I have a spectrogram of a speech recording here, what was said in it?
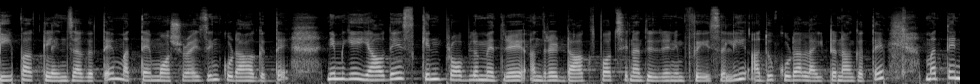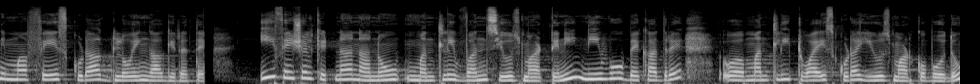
ಡೀಪಾಗಿ ಕ್ಲೆನ್ಸ್ ಆಗುತ್ತೆ ಮತ್ತು ಮಾಯ್ಚರೈಸಿಂಗ್ ಕೂಡ ಆಗುತ್ತೆ. ನಿಮಗೆ ಯಾವುದೇ ಸ್ಕಿನ್ ಪ್ರಾಬ್ಲಮ್ ಇದ್ದರೆ ಅಂದರೆ ಡಾರ್ಕ್ ಸ್ಪಾಟ್ಸ್ ಏನಾದಿದ್ರೆ ನಿಮ್ಮ ಫೇಸಲ್ಲಿ ಅದು ಕೂಡ ಲೈಟನ್ ಆಗುತ್ತೆ. ಮತ್ತು ನಿಮ್ಮ ಫೇಸ್ ಕೂಡ ಗ್ಲೋಯಿಂಗ್ ಆಗಿರುತ್ತೆ. ಈ ಫೇಶಿಯಲ್ ಕಿಟ್ನ ನಾನು ಮಂತ್ಲಿ ಒನ್ಸ್ ಯೂಸ್ ಮಾಡ್ತೀನಿ. ನೀವು ಬೇಕಾದರೆ ಮಂತ್ಲಿ ಟ್ವೈಸ್ ಕೂಡ ಯೂಸ್ ಮಾಡ್ಕೋಬೋದು.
